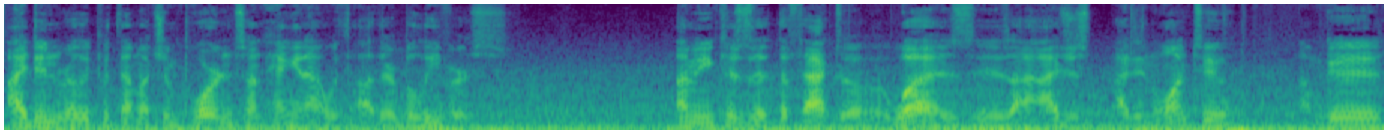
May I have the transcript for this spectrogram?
I didn't really put that much importance on hanging out with other believers. I mean, because the, the fact was is I just I didn't want to. I'm good.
